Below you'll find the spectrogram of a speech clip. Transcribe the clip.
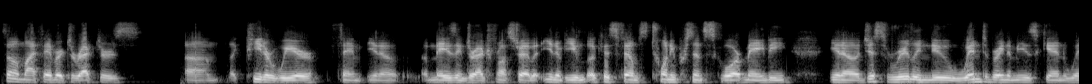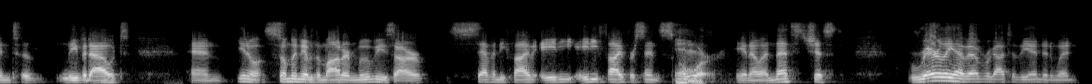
some of my favorite directors um, like Peter Weir, fame, you know, amazing director from Australia. But you know, if you look at his films, twenty percent score, maybe, you know, just really knew when to bring the music in, when to leave it out, and you know, so many of the modern movies are 75, 80, 85 percent score, you know, and that's just rarely have ever got to the end and went,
